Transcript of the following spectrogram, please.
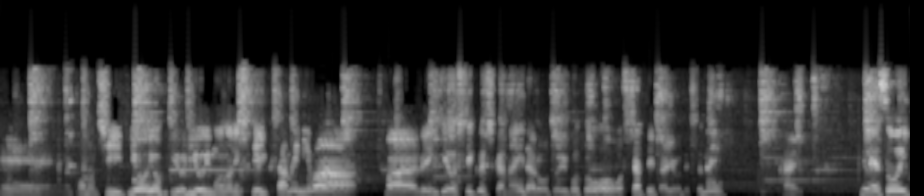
えー、この地域をよより良いものにしていくためには、まあ、連携をしていくしかないだろうということをおっしゃっていたようですね。はい。で、そういっ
